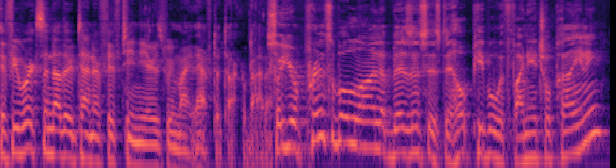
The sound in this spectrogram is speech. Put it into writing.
If he works another 10 or 15 years, we might have to talk about it. so your principal line of business is to help people with financial planning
